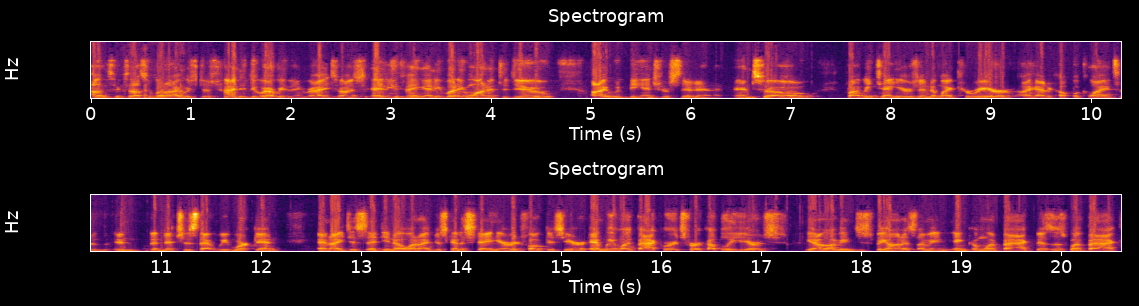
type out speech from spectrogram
unsuccessful, but I was just trying to do everything, right? So anything anybody wanted to do, I would be interested in it. And so probably 10 years into my career, I had a couple clients in, in the niches that we work in and I just said, you know what, I'm just going to stay here and focus here. And we went backwards for a couple of years. You know, I mean, just to be honest, I mean, income went back, business went back,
